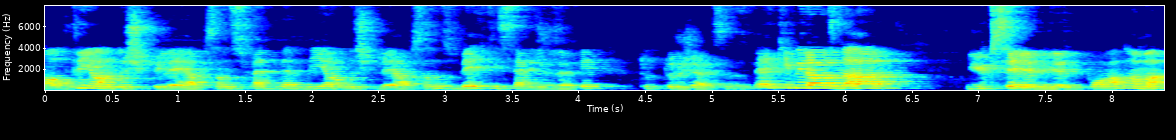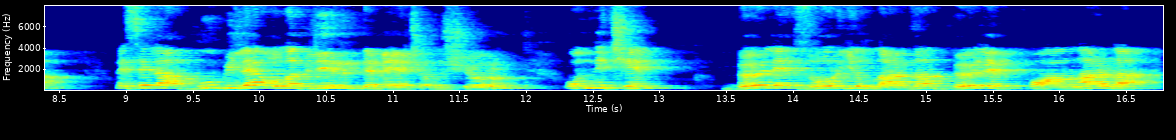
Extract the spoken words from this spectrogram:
6 yanlış bile yapsanız, fenden bir yanlış bile yapsanız belki Saint Joseph'i tutturacaksınız. Belki biraz daha yükselebilir puan ama mesela bu bile olabilir demeye çalışıyorum. Onun için böyle zor yıllarda böyle puanlarla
